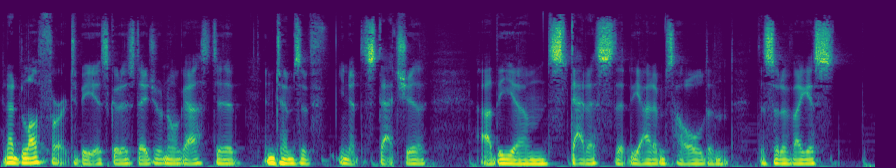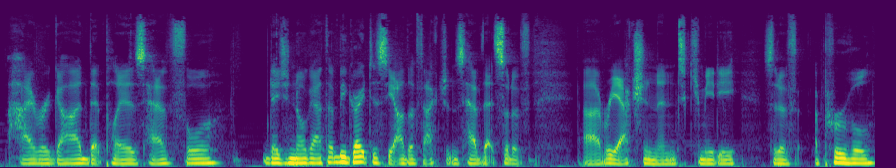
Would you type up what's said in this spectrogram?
and I'd love for it to be as good as Dage or Nulgath to in terms of you know the stature uh, the um, status that the items hold and the sort of, I guess, high regard that players have for Deja Nulgath. It'd be great to see other factions have that sort of uh, reaction and community sort of approval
